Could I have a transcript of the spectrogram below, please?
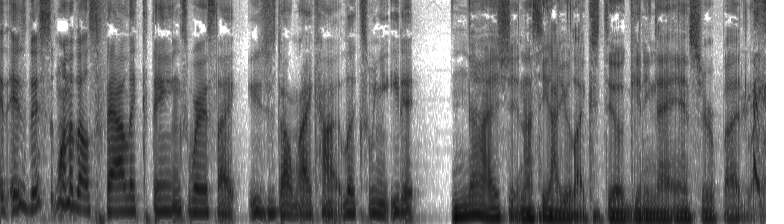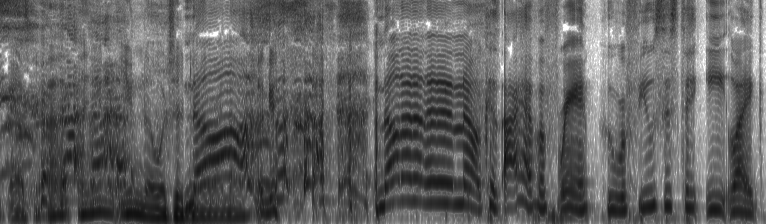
i- Is this one of those phallic things where it's like you just don't like how it looks when you eat it? Nah, it's just, and I see how you're like still getting that answer, but like, asking, I, I, you, you know what you're doing No. right now. Okay. no, no, no, no, no, no. Because I have a friend who refuses to eat like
